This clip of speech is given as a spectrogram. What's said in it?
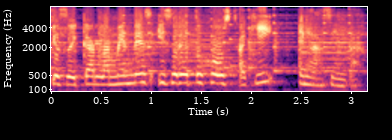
Yo soy Carla Méndez y seré tu host aquí en La Cinta.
